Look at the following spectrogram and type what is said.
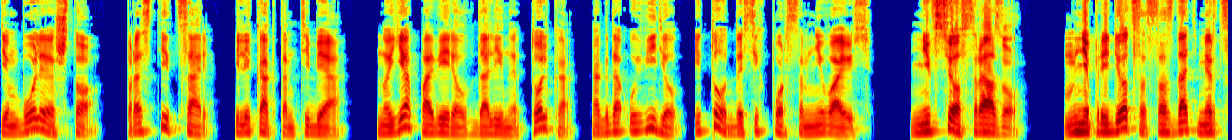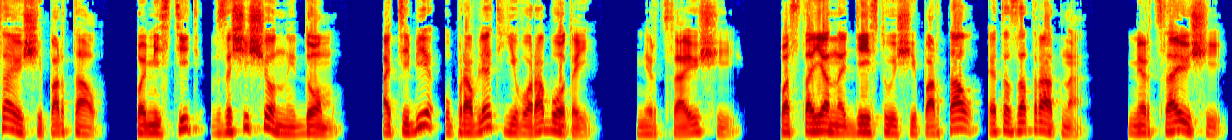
Тем более, что, прости, царь, или как там тебя, но я поверил в долины только, когда увидел, и то до сих пор сомневаюсь. Не все сразу. Мне придется создать мерцающий портал, поместить в защищенный дом, а тебе управлять его работой. Мерцающий. Постоянно действующий портал – это затратно. Мерцающий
